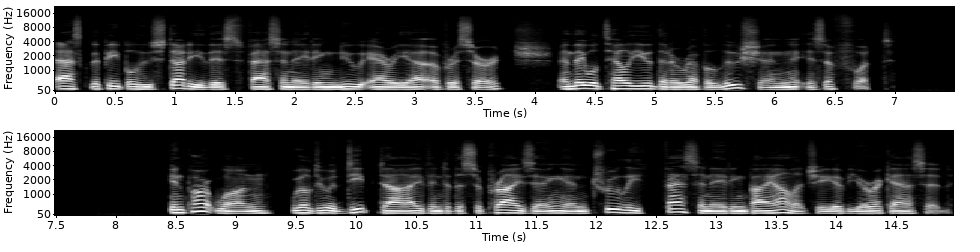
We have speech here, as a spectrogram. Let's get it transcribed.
Ask the people who study this fascinating new area of research, and they will tell you that a revolution is afoot. In part one, we'll do a deep dive into the surprising and truly fascinating biology of uric acid.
